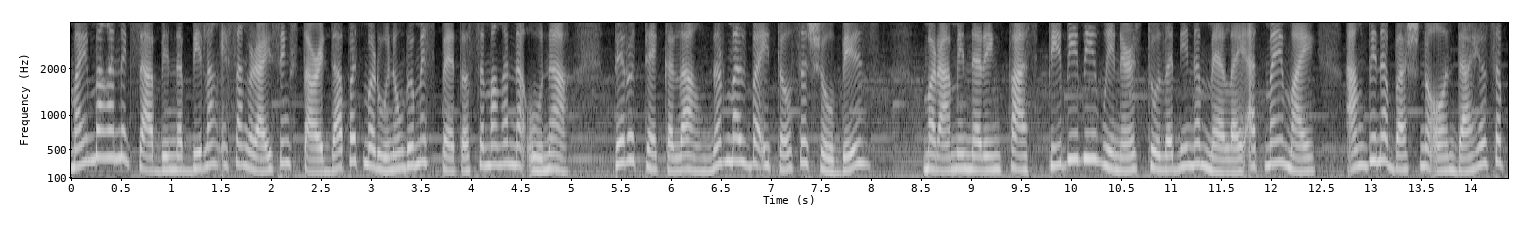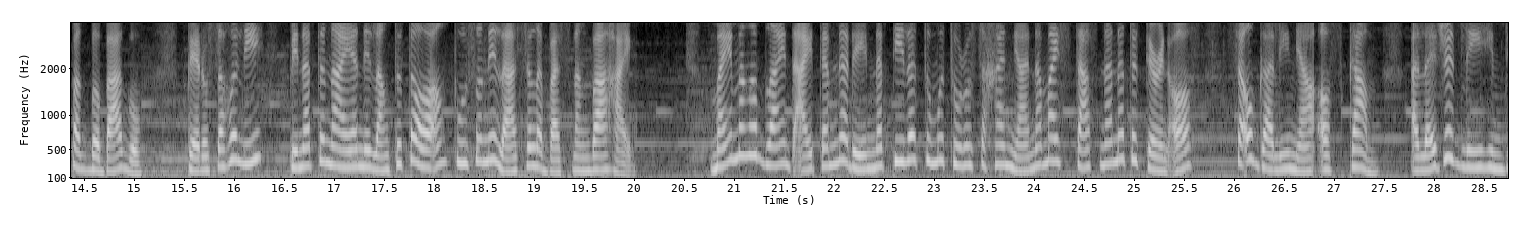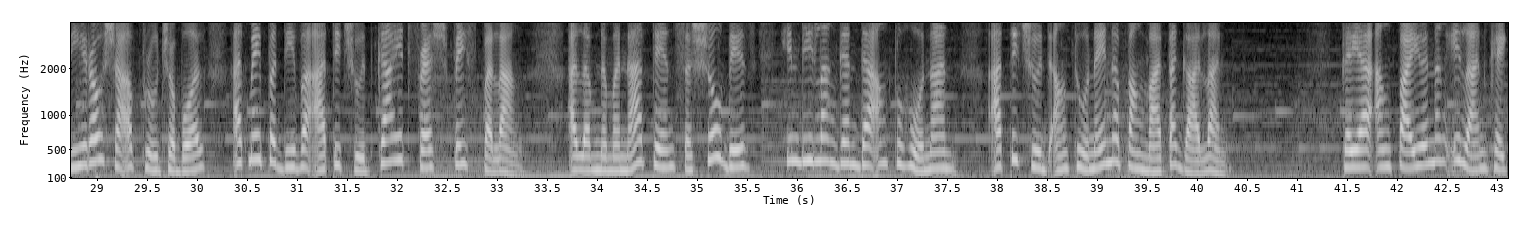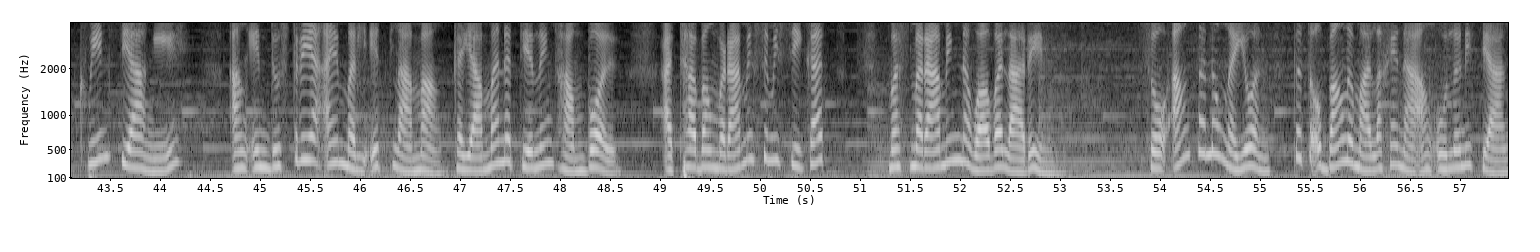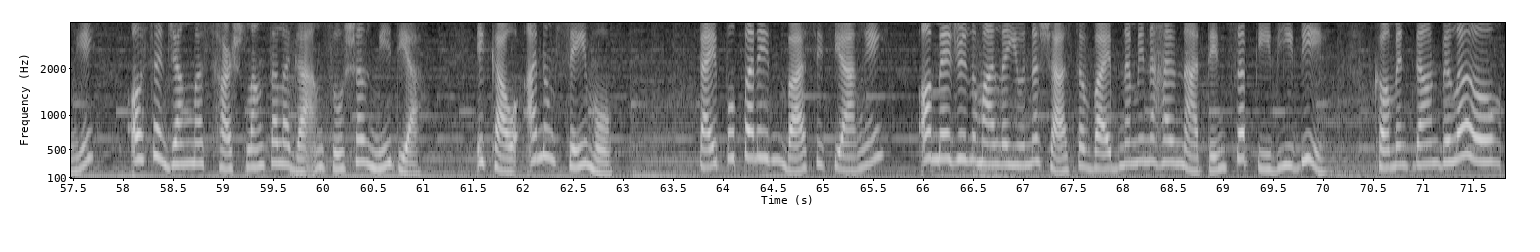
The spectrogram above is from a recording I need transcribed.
May mga nagsabi na bilang isang rising star dapat marunong rumispeto sa mga nauna. Pero teka lang, normal ba ito sa showbiz? Marami na ring past PBB winners tulad ni na Melay at Maymay ang binabash noon dahil sa pagbabago. Pero sa huli, pinatunayan nilang totoo ang puso nila sa labas ng bahay. May mga blind item na rin na tila tumuturo sa kanya na may staff na nata-turn off sa ugali niya off-cam. Allegedly, hindi raw siya approachable at may padiva attitude kahit fresh face pa lang. Alam naman natin sa showbiz, hindi lang ganda ang puhunan, attitude ang tunay na pangmatagalan. Kaya ang payo ng ilan kay Queen Fiangi, ang industriya ay maliit lamang, kaya manatiling humble. At habang maraming sumisikat, mas maraming nawawala rin. So, ang tanong ngayon, totoo bang lumalaki na ang ulo ni Fiangi? O sadyang mas harsh lang talaga ang social media? Ikaw, anong say mo? Typo pa rin ba si Fiangi? O medyo lumalayo na siya sa vibe na minahal natin sa PBB? Comment down below!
